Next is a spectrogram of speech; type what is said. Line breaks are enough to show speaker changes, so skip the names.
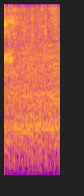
Wilson.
